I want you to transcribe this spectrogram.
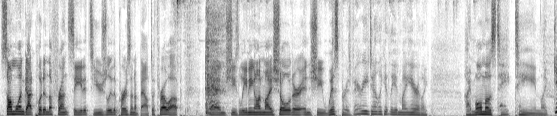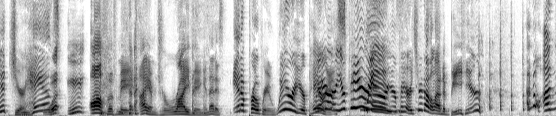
someone got put in the front seat. It's usually the person about to throw up, and she's leaning on my shoulder, and she whispers very delicately in my ear, like. I'm almost 18. Like, get your hands What? Mm. off of me. I am driving, and that is inappropriate. Where are your parents? Where are your parents? Where are your parents? You're not allowed to be here. I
